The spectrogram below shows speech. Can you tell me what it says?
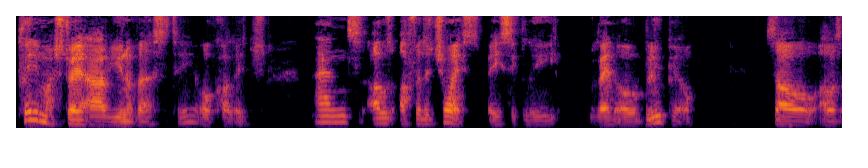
pretty much straight out of university or college and I was offered a choice, basically red or blue pill. So I was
